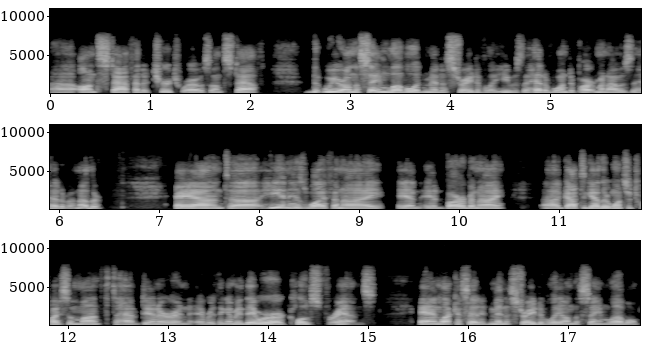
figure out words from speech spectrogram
uh, on staff at a church where I was on staff, we were on the same level administratively. He was the head of one department, I was the head of another, and uh, he and his wife and I and and Barb and I uh, got together once or twice a month to have dinner and everything. I mean, they were our close friends. And like I said, administratively on the same level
